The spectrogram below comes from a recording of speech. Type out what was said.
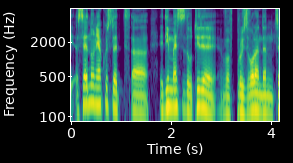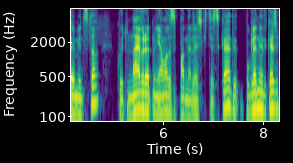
и все едно някой след а, един месец да отиде в произволен ден от седмицата, който най-вероятно няма да се падне леските, се каже, да погледне и да каже,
